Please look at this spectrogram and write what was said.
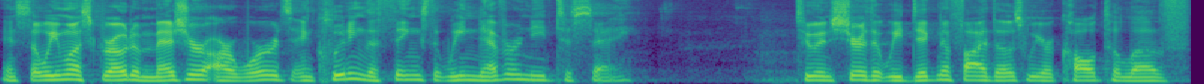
And so we must grow to measure our words, including the things that we never need to say to ensure that we dignify those we are called to love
